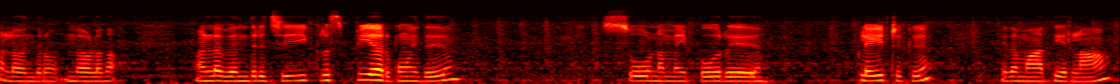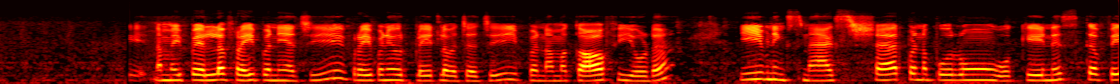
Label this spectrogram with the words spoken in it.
நல்லா வெந்துடும் இந்த அவ்வளோதான் நல்லா வெந்துருச்சு. கிறிஸ்பியாக இருக்கும் இது. ஸோ நம்ம இப்போ ஒரு பிளேட்டுக்கு இதை மாற்றிடலாம் நம்ம இப்போ எல்லாம் ஃப்ரை பண்ணியாச்சு. ஃப்ரை பண்ணி ஒரு பிளேட்டில் வச்சாச்சு. இப்போ நம்ம காஃபியோட ஈவினிங் ஸ்நாக்ஸ் ஷேர் பண்ண போகிறோம் ஓகே நெஸ்கஃபே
